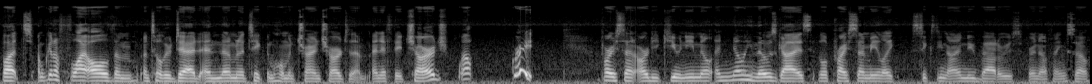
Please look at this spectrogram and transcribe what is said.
but I'm going to fly all of them until they're dead, and then I'm going to take them home and try and charge them. And if they charge, well, great. I've already sent RDQ an email, and knowing those guys, they'll probably send me like 69 new batteries for nothing, so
